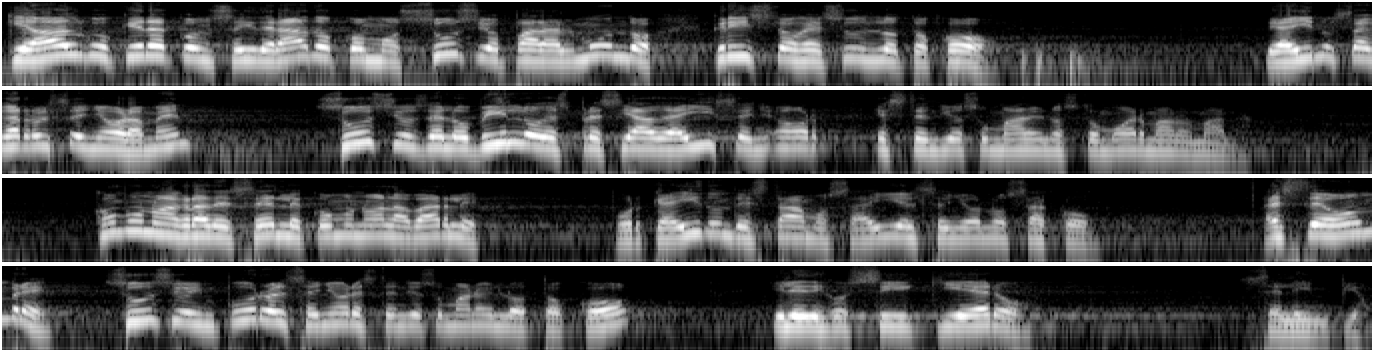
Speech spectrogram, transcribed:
que algo que era considerado como sucio para el mundo, Cristo Jesús lo tocó. De ahí nos agarró el Señor, amén. Sucios de lo vil, lo despreciado, de ahí Señor extendió su mano y nos tomó, hermano, hermana. ¿Cómo no agradecerle? ¿Cómo no alabarle? Porque ahí donde estamos, ahí el Señor nos sacó. A este hombre sucio, impuro, el Señor extendió su mano y lo tocó y le dijo, si quiero, se limpio.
